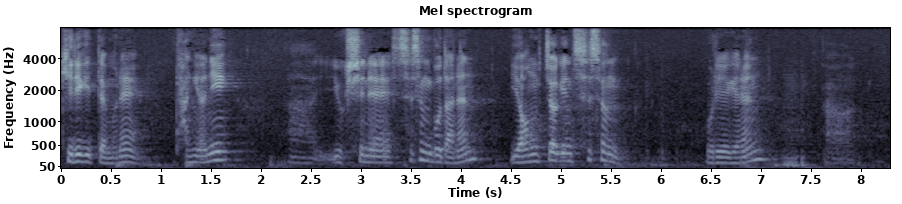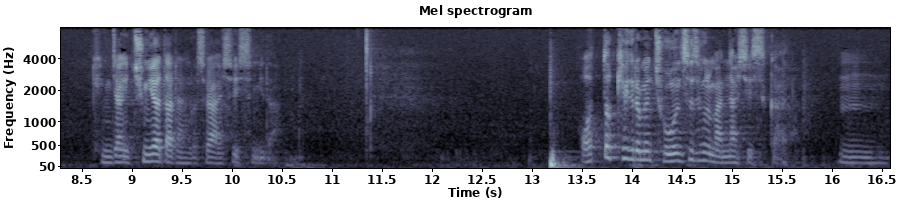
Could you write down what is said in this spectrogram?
길이기 때문에 당연히 아, 육신의 스승보다는 영적인 스승 우리에게는 아, 굉장히 중요하다는 것을 알 수 있습니다. 어떻게 그러면 좋은 스승을 만날 수 있을까요? 음,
